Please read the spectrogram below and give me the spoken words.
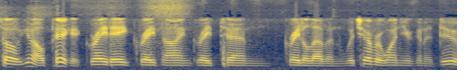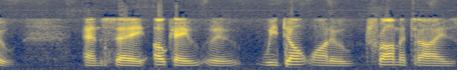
so you know, pick it: grade eight, grade nine, grade ten, grade eleven, whichever one you're going to do, and say, okay, uh, we don't want to traumatize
